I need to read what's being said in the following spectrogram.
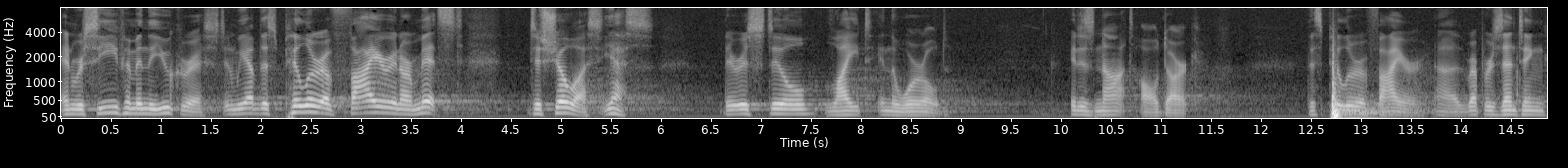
and receive him in the Eucharist. And we have this pillar of fire in our midst to show us, yes, there is still light in the world. It is not all dark. This pillar of fire, uh, representing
